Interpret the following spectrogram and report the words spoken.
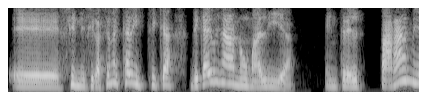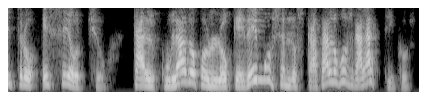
eh, significación estadística de que hay una anomalía entre el parámetro S8 calculado con lo que vemos en los catálogos galácticos,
